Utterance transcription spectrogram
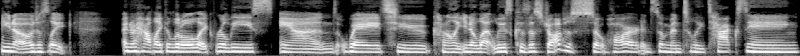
you know, just like, and have like a little like release and way to kind of like you know let loose because this job is so hard and so mentally taxing.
